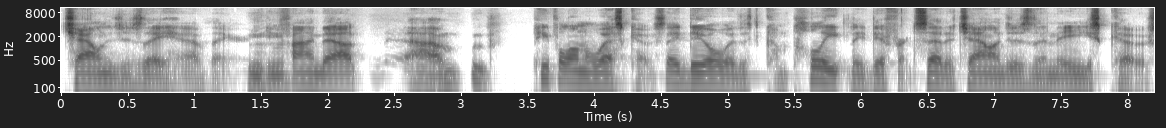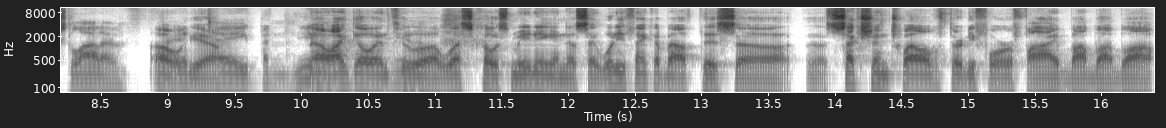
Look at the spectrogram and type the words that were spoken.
challenges they have there. You Mhm. find out um, people on the West Coast they deal with a completely different set of challenges than the East Coast. A lot of Oh, red yeah. tape and you No, know, I go into know. a West Coast meeting and they'll say, "What do you think about this uh, uh, Section 12, 34, 5, blah blah blah?"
